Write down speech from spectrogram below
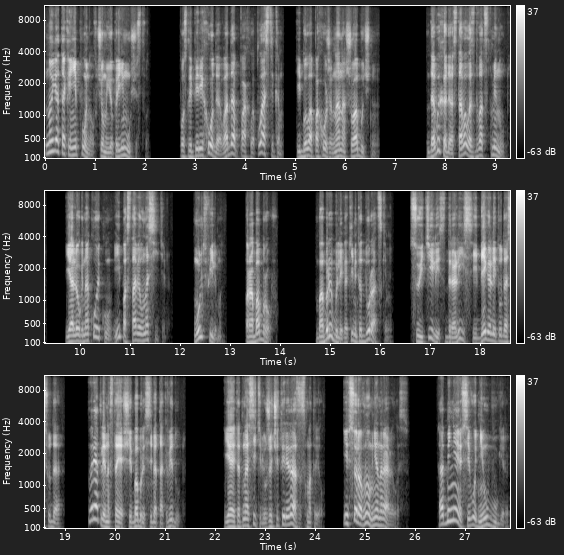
Но я так и не понял, в чем ее преимущество. После перехода вода пахла пластиком и была похожа на нашу обычную. До выхода оставалось 20 минут. Я лег на койку и поставил носитель. Мультфильмы. Про бобров. Бобры были какими-то дурацкими. Суетились, дрались и бегали туда-сюда. Вряд ли настоящие бобры себя так ведут. Я этот носитель уже четыре раза смотрел. И все равно мне нравилось. Обменяю сегодня у Бугера.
